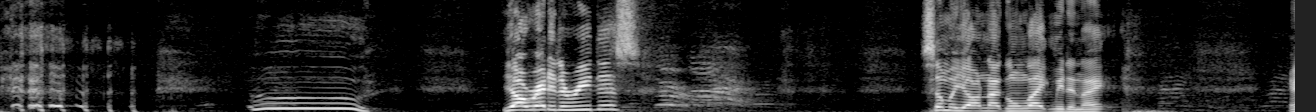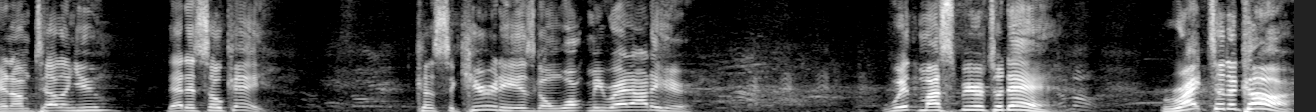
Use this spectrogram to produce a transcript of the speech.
Ooh. Y'all ready to read this? Some of y'all not going to like me tonight. And I'm telling you that it's okay. Because security is going to walk me right out of here with my spiritual dad right to the car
